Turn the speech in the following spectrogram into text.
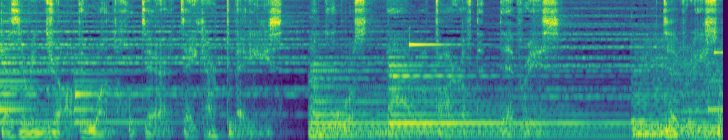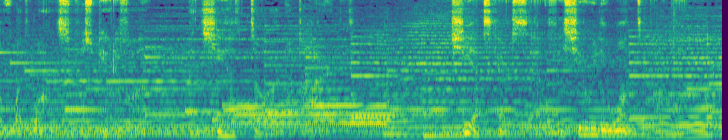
Catherine dropped the one who dared take her place, and who was now a part of the debris. Debris of what once was beautiful, and she had torn apart. She asked herself if she really wanted all that.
